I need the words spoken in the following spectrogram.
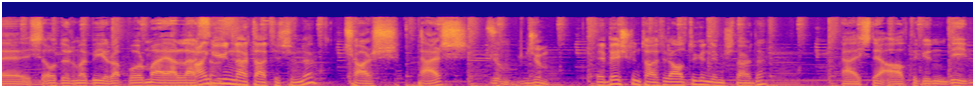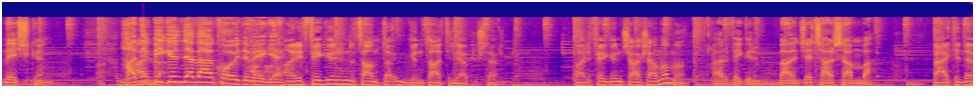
e, işte o duruma bir rapor mu ayarlarsınız? Hangi günler tatil şimdi? Çarş, perş, cum. Cum. E 5 gün tatil 6 gün demişlerdi. Ya işte altı gün değil beş gün. Hadi Galiba- bir günde ben koydum Ege. Arife gününü tam ta- gün tatil yapmışlar. Arife günü çarşamba mı? Arife günü bence çarşamba. Belki de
